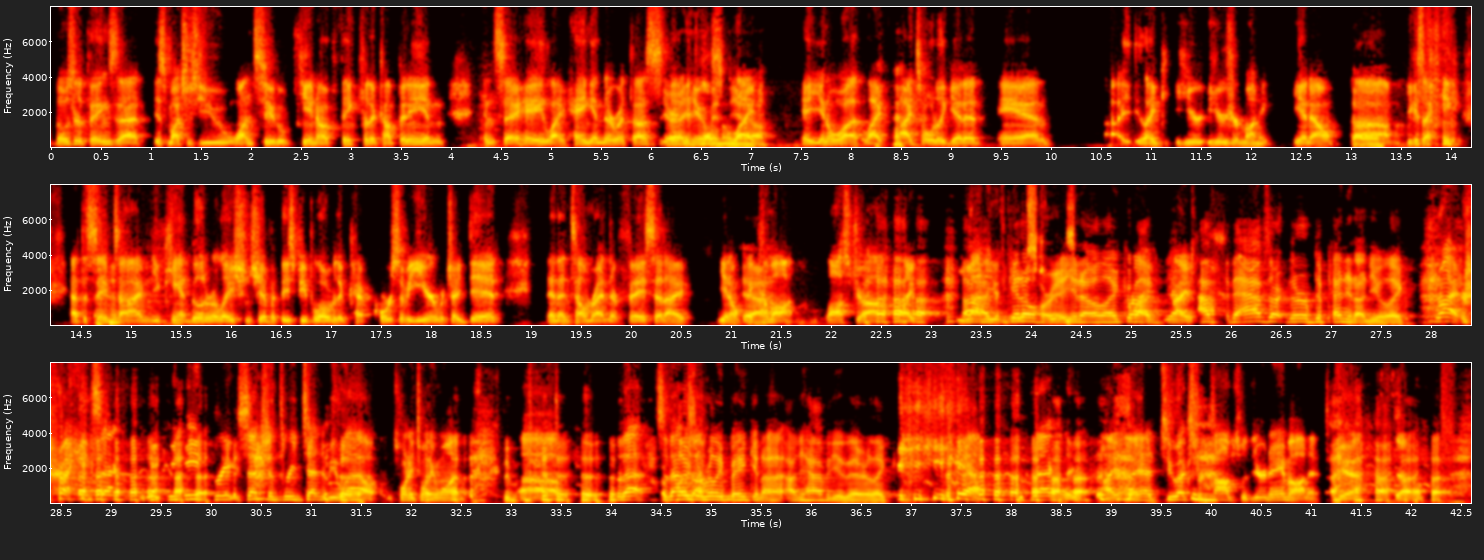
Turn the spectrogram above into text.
those are things that as much as you want to, you know, think for the company and, and say, Hey, like hang in there with us. You're it, a human, like, know? Hey, you know what? Like, I totally get it, and I, like here, here's your money. You know, um, because I think at the same time you can't build a relationship with these people over the course of a year, which I did, and then tell them right in their face that I, you know, yeah. hey, come on, lost job. Like, you gotta get over it. You know, like come right, on, right. the Avs are they're dependent on you. Like right, right, exactly. we, we, need three, section three ten to be loud in 2021. Uh, so that so the that was are really banking on, on having you there. Like yeah, exactly. I, I, had two extra comps with your name on it. Yeah. So,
